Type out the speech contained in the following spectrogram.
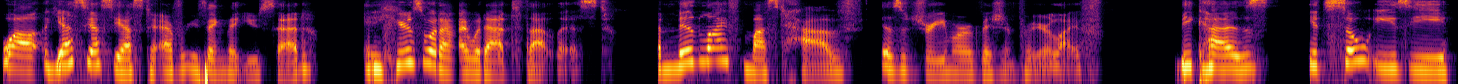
Well, yes, yes, yes to everything that you said. And here's what I would add to that list a midlife must have is a dream or a vision for your life because it's so easy.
